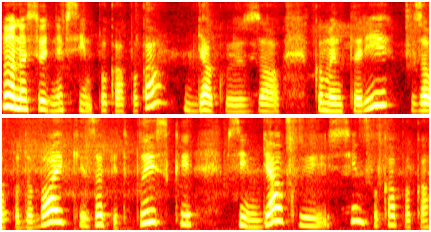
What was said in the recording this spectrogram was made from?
Ну а на сьогодні всім пока-пока. Дякую за коментарі, за вподобайки, за підписки. Всім дякую всім пока-пока.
